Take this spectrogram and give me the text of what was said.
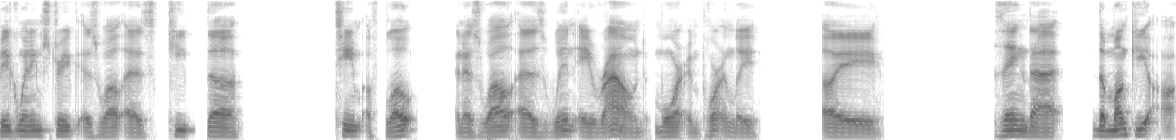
big winning streak as well as keep the team afloat and as well as win a round, more importantly, a thing that the monkey uh,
